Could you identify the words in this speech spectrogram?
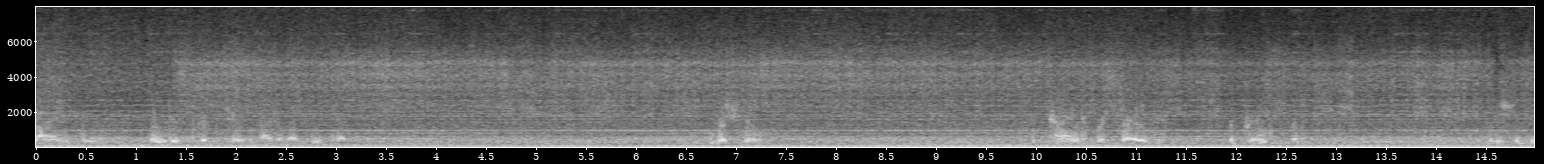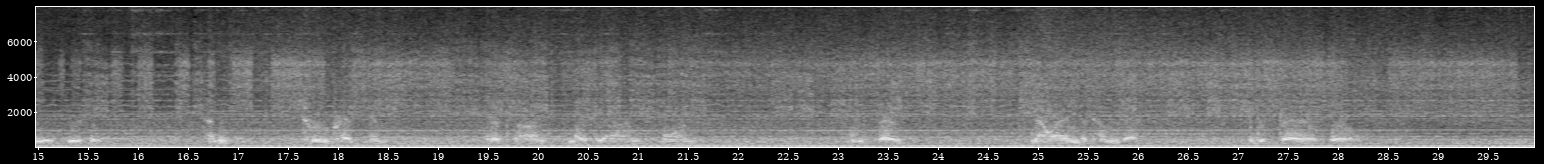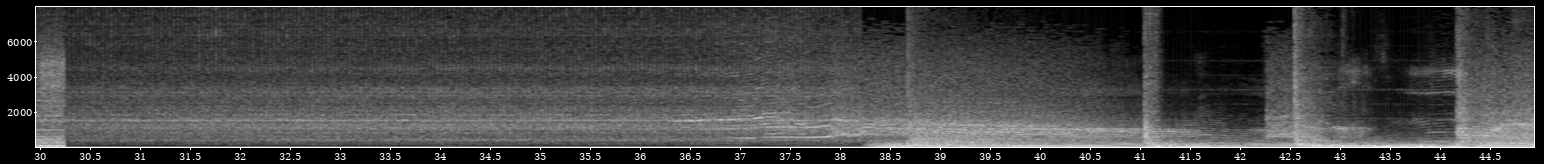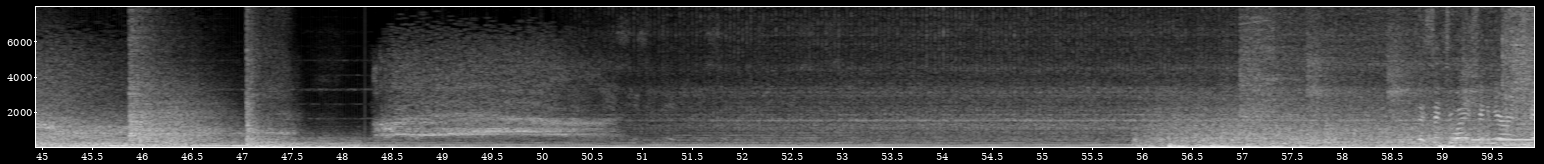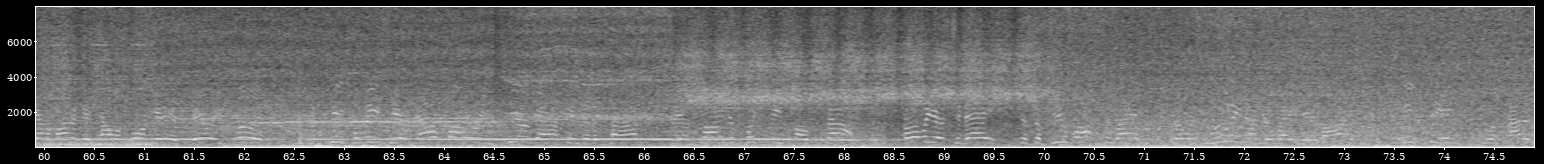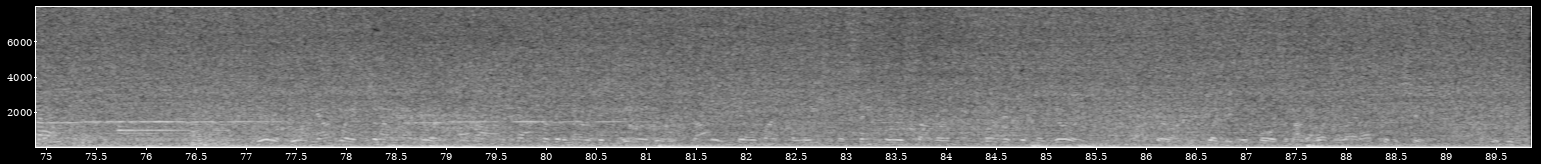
line from the Hindu scripture Bhagavad Gita. Situation here in Santa Monica, California is very fluid. You see police here now firing tear gas into the crowd. They are trying to push these folks back. Earlier today, just a few blocks away, there was looting underway nearby. Police seem to have had enough. There is young wave tonight after an unarmed African-American teenager was shot and killed by police in the St. Louis suburb of Ferguson, Missouri. There are conflicting reports about what led up to the shooting.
